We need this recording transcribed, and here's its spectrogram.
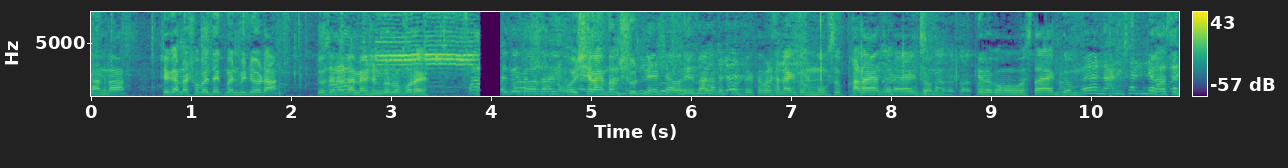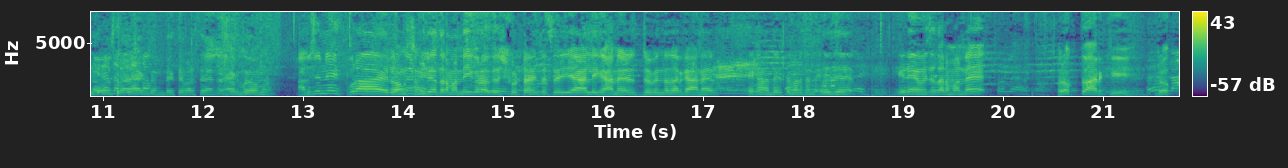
গানটা সেখানটা সবাই দেখবেন ভিডিওটা তো মেনশন করব পরে। এই দেখতে পাচ্ছেন ওই সেরাংতন শুট নিয়ে এসে আবার এই বাগানে শুট দেখতে পাচ্ছেন একদম মুখ ফাড়া একদম কীরকম অবস্থা একদম অবস্থা একদম দেখতে পাচ্ছেন একদম পুরা রং সং দিয়ে তার মানে ই করা হচ্ছে শুটটা নিতেছে ইয়া আলী গানের জবিন্দার গানের এখানে দেখতে পাচ্ছেন এই যে এটাই হচ্ছে তার মানে রক্ত আর কি রক্ত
